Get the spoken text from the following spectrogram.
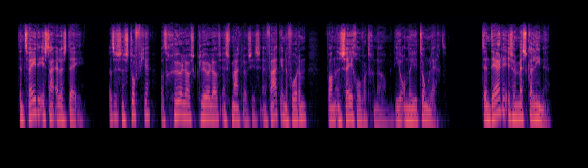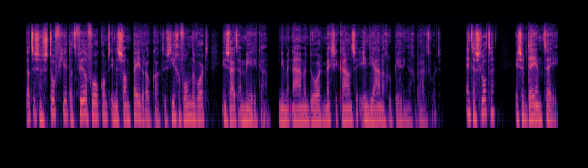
Ten tweede is daar LSD. Dat is een stofje wat geurloos, kleurloos en smaakloos is en vaak in de vorm van een zegel wordt genomen die je onder je tong legt. Ten derde is er mescaline. Dat is een stofje dat veel voorkomt in de San Pedro-cactus, die gevonden wordt in Zuid-Amerika. En die met name door Mexicaanse indianengroeperingen gebruikt wordt. En tenslotte is er DMT.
